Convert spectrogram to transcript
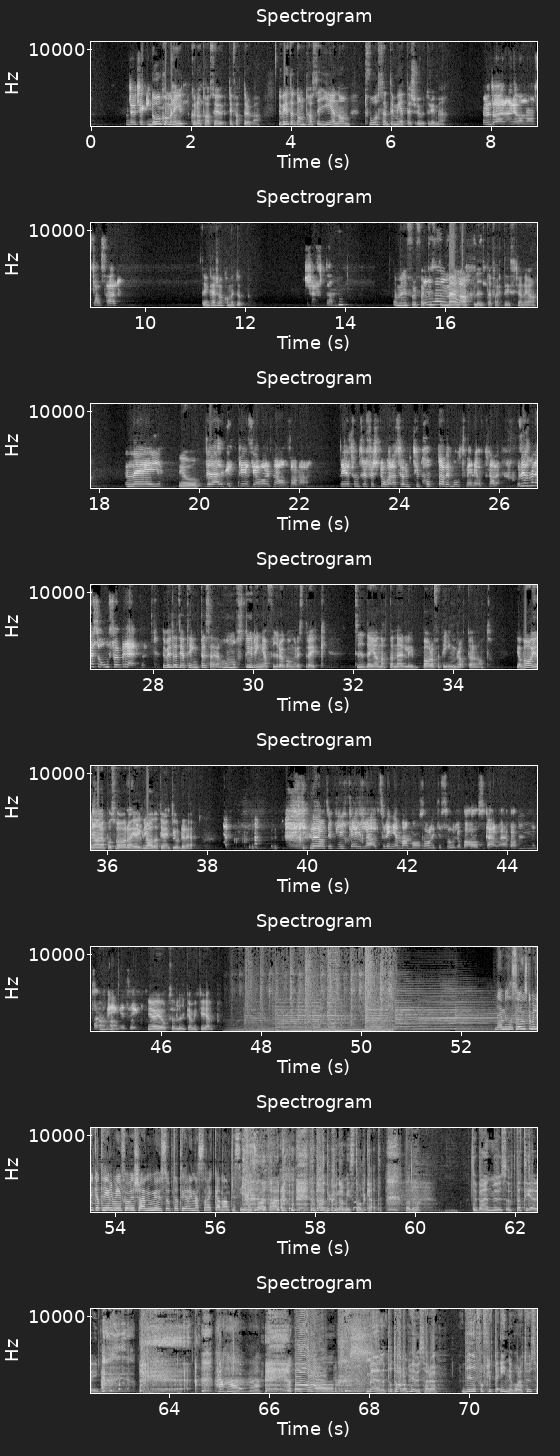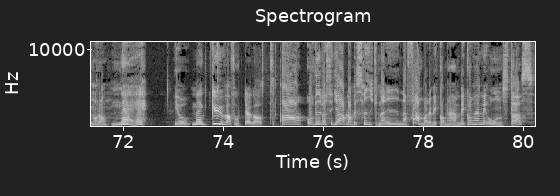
Du tycker... Då kommer den ju kunna ta sig ut, det fattar du va? Du vet att de tar sig igenom två centimeters utrymme. Men då är den redan någonstans här. Den kanske har kommit upp. Käften. Ja men nu får du faktiskt man up lite faktiskt känner jag. Nej, Jo. det där är det äckligaste jag har varit med om, Sanna. Nej, jag tror inte du förstår. Alltså, den typ hoppade mot mig när jag öppnade. Och det är som att man är så oförberedd. Du vet att jag tänkte så här, hon måste ju ringa fyra gånger i sträck tiden jag nattade Nelly bara för att det är inbrott eller något. Jag var ju nära på att svara, jag är glad att jag inte gjorde det. Det var typ lika illa. Så ringer jag mamma och så var hon lite full och bara asgarvar. Jag bara, mm, tack för Aha. ingenting. Jag är också lika mycket hjälp. Nej men så önskar mig lycka till. Vi får väl köra en musuppdatering nästa vecka när Anticimex har varit här. Du hade kunnat misstolkat. Vadå? Du bara en musuppdatering. Haha. Åh. Men på tal om hus hörru. Vi får flytta in i vårt hus imorgon. Nej! Jo. Men gud vad fort det har gått. Ja, och vi var så jävla besvikna i, när fan var det vi kom hem? Vi kom hem i onsdags.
